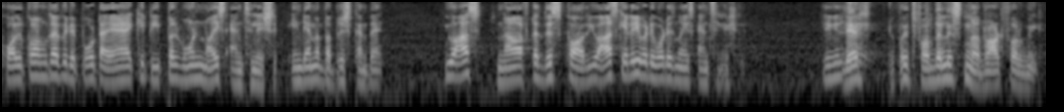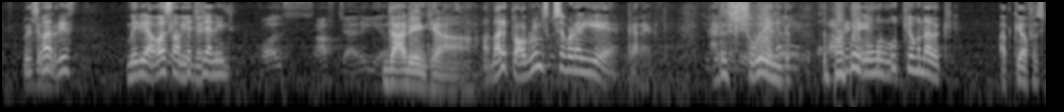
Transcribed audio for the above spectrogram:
Qualcomm का भी रिपोर्ट आया है कि people want noise cancellation India में पब्लिश कर रहे हैं। You ask now after this call, you ask everybody what is noise cancellation. There, say, it's for the listener, not for me. "हाँ, Basically. this- मेरी आवाज़ सामने से जानी जा रही है क्या? हमारे प्रॉब्लम सबसे बड़ा ये है Correct. That is so interesting. आपने एक booth क्यों बना रखे आपके office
